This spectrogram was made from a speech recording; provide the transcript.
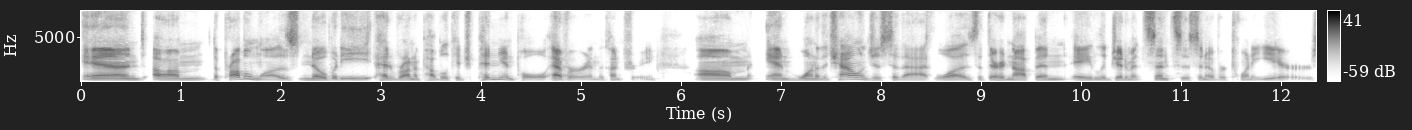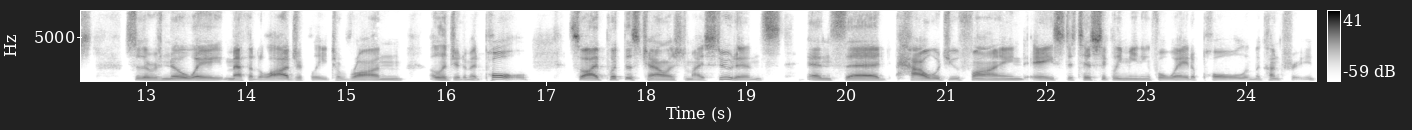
And um, the problem was nobody had run a public opinion poll ever in the country. Um, and one of the challenges to that was that there had not been a legitimate census in over 20 years. So there was no way methodologically to run a legitimate poll. So I put this challenge to my students and said, How would you find a statistically meaningful way to poll in the country?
